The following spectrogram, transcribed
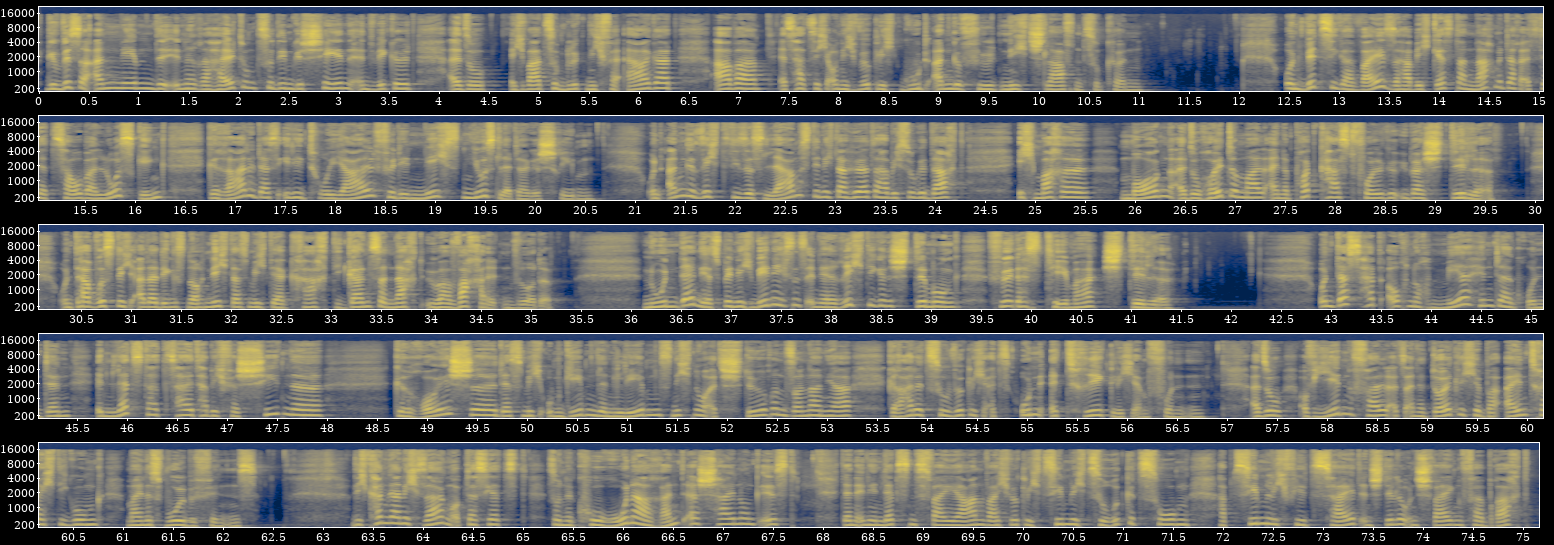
gewisse annehmende innere Haltung zu dem Geschehen entwickelt. Also ich war zum Glück nicht verärgert, aber es hat sich auch nicht wirklich gut angefühlt, nicht schlafen zu können. Und witzigerweise habe ich gestern Nachmittag, als der Zauber losging, gerade das Editorial für den nächsten Newsletter geschrieben. Und angesichts dieses Lärms, den ich da hörte, habe ich so gedacht, ich mache morgen, also heute mal eine Podcast-Folge über Stille. Und da wusste ich allerdings noch nicht, dass mich der Krach die ganze Nacht über wach halten würde. Nun denn, jetzt bin ich wenigstens in der richtigen Stimmung für das Thema Stille. Und das hat auch noch mehr Hintergrund, denn in letzter Zeit habe ich verschiedene Geräusche des mich umgebenden Lebens nicht nur als störend, sondern ja geradezu wirklich als unerträglich empfunden. Also auf jeden Fall als eine deutliche Beeinträchtigung meines Wohlbefindens. Und ich kann gar nicht sagen, ob das jetzt so eine Corona-Randerscheinung ist denn in den letzten zwei Jahren war ich wirklich ziemlich zurückgezogen, habe ziemlich viel Zeit in Stille und Schweigen verbracht.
